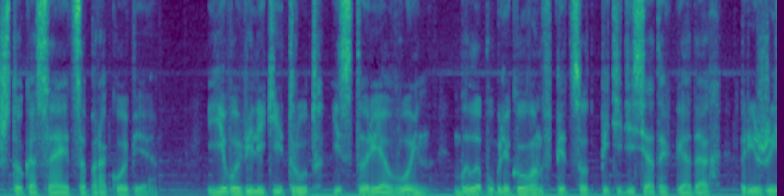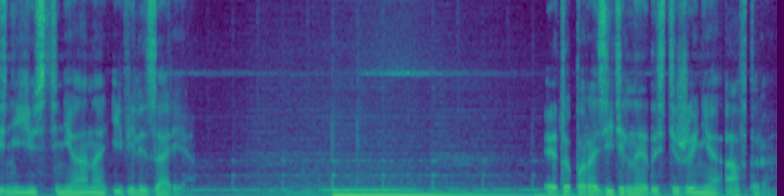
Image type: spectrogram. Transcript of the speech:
Что касается Прокопия, его великий труд «История войн» был опубликован в 550-х годах при жизни Юстиниана и Велизария. Это поразительное достижение автора,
